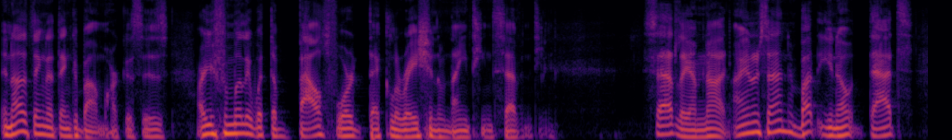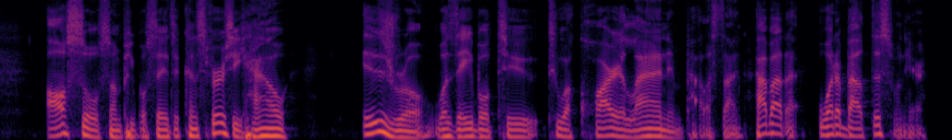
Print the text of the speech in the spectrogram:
another thing to think about, Marcus, is are you familiar with the Balfour Declaration of 1917? Sadly, I'm not. I understand, but you know that's also some people say it's a conspiracy how Israel was able to to acquire land in Palestine. How about what about this one here?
